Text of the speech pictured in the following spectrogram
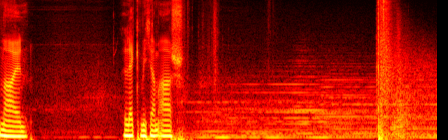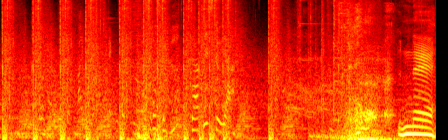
Nein. Leck mich am Arsch. Da bist du ja. Nee.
